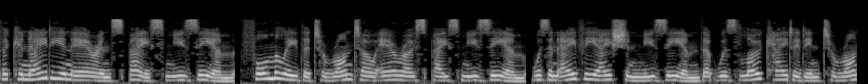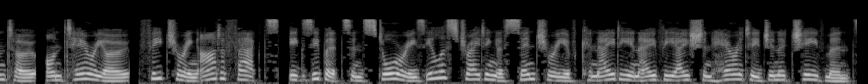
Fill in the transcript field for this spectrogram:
The Canadian Air and Space Museum formerly the Toronto Aerospace Museum was an aviation museum that was located in Toronto, Ontario, featuring artifacts, exhibits and stories illustrating a century of Canadian aviation heritage and achievements.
